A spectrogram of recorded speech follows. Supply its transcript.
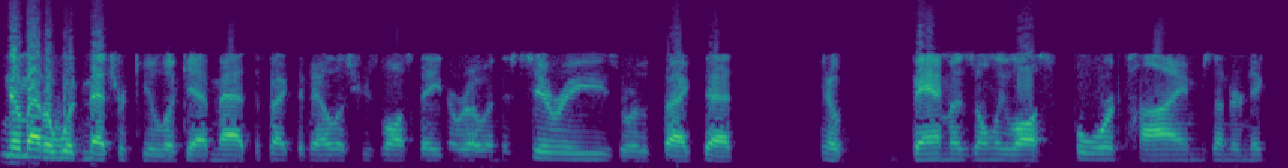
no matter what metric you look at, Matt, the fact that LSU's lost eight in a row in the series, or the fact that you know Bama's only lost four times under Nick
